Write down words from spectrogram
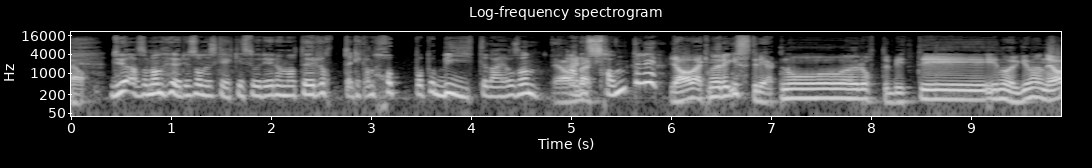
Ja. Du, altså Man hører sånne skrekkhistorier om at rotter de kan hoppe opp og bite deg og sånn. Ja, er det, det er- sant, eller? Ja, det er ikke noe registrert noe rottebitt i, i Norge, men ja,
